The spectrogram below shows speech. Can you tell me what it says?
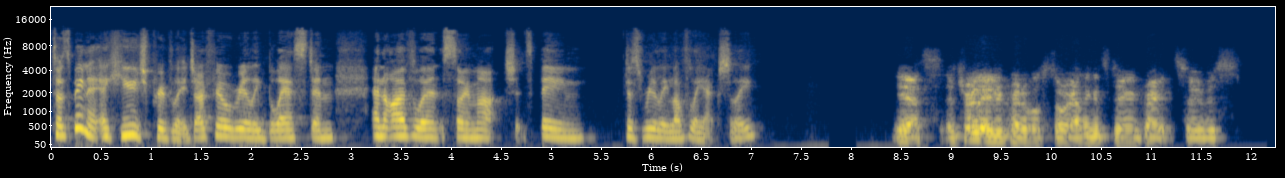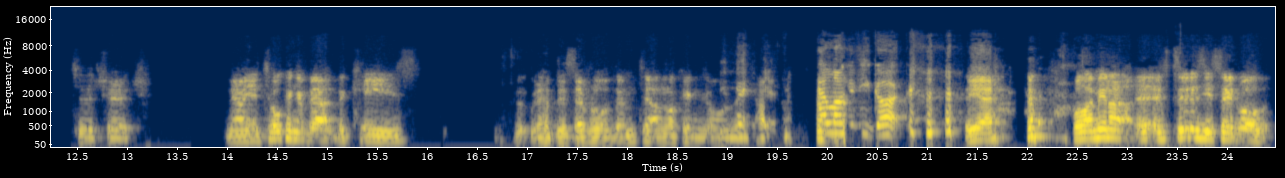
So it's been a, a huge privilege. I feel really blessed, and and I've learned so much. It's been just really lovely, actually. Yeah, it's, really an incredible story. I think it's doing a great service to the church. Now, you're talking about the keys, there's several of them, to unlocking all of them. How long have you got? yeah. well, I mean, I, as soon as you said, well,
